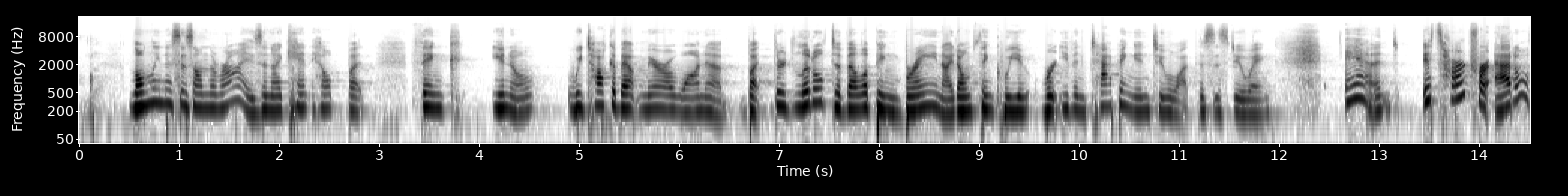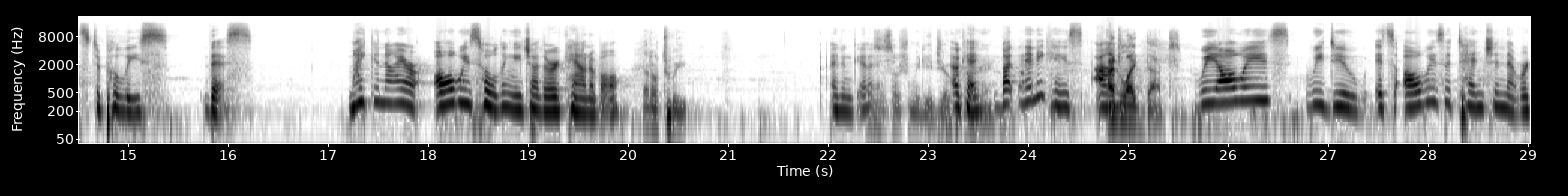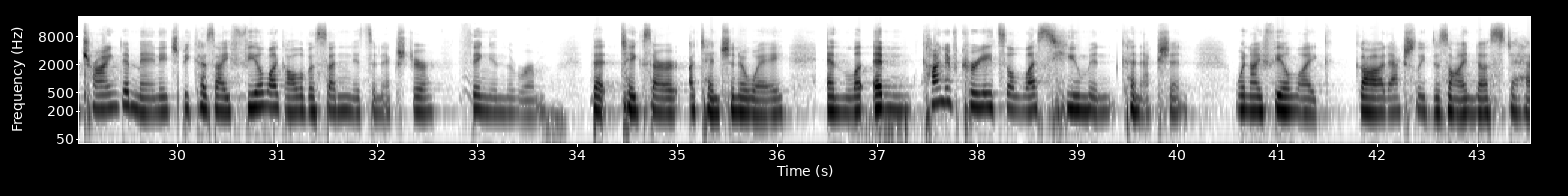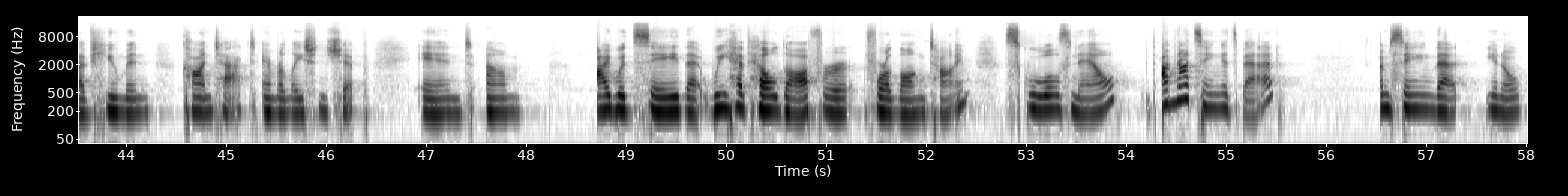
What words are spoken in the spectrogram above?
Loneliness is on the rise, and I can't help but think, you know, we talk about marijuana, but their little developing brain, I don't think we were even tapping into what this is doing. And it's hard for adults to police this. Mike and I are always holding each other accountable. That'll tweet. I didn't get it. It's a social media joke. Okay, Okay. but in any case, um, I'd like that. we always, we do. It's always a tension that we're trying to manage because I feel like all of a sudden it's an extra thing in the room that takes our attention away and, le- and kind of creates a less human connection when I feel like God actually designed us to have human contact and relationship. And um, I would say that we have held off for, for a long time. Schools now, I'm not saying it's bad. I'm saying that, you know,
